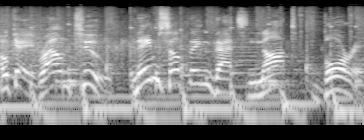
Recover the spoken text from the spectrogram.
Okay, round two. Name something that's not boring.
